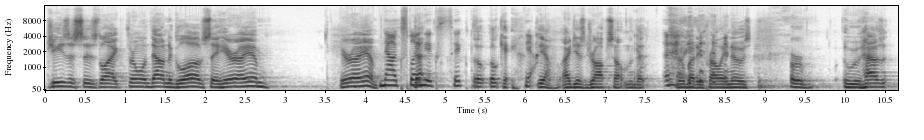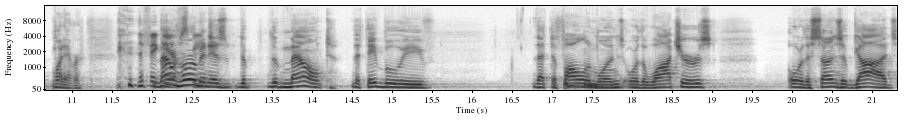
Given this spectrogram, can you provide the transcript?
Jesus is like throwing down the gloves, say, "Here I am, here I am." now explain That- the ex- Oh, okay. Yeah. Yeah. I just dropped something that nobody probably knows, or who has whatever. the figure Mount Hermon is the the mount that they believe that the fallen ones or the watchers or the sons of gods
